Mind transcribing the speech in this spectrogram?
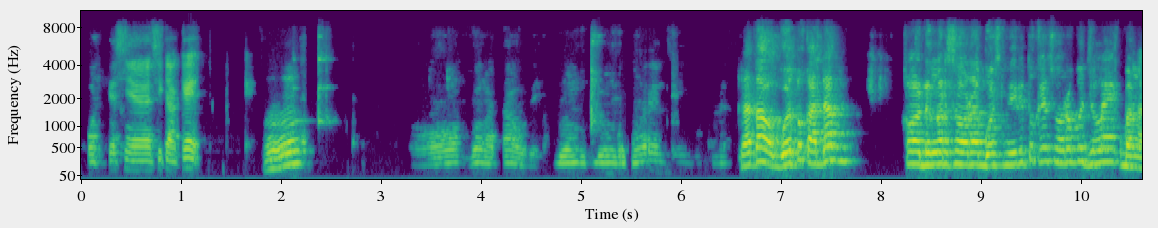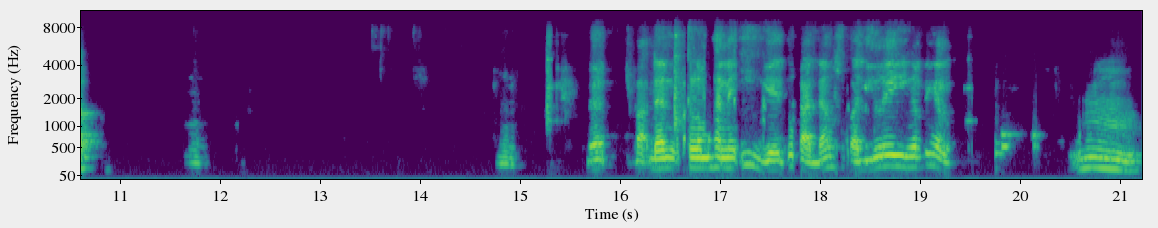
podcastnya si kakek Heeh. oh gue nggak tahu deh belum belum gue dengerin sih Gak tau, gue tuh kadang kalau denger suara gue sendiri tuh kayak suara gue jelek banget. dan dan kelemahannya IG itu kadang suka delay ngerti nggak lo Hmm.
